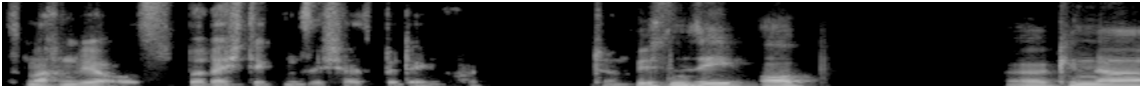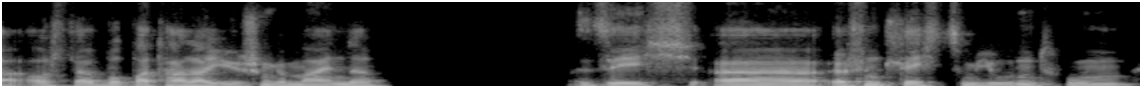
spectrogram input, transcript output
Das machen wir aus berechtigten Sicherheitsbedenken. Wissen Sie, ob äh, Kinder aus der Wuppertaler jüdischen Gemeinde sich äh, öffentlich zum Judentum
